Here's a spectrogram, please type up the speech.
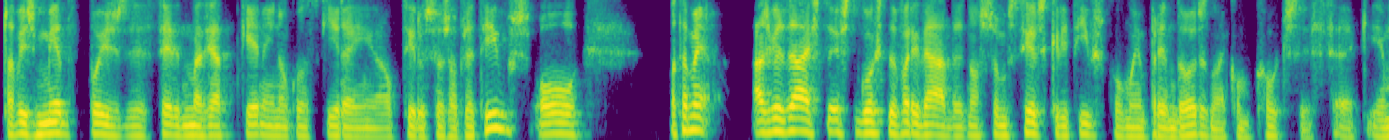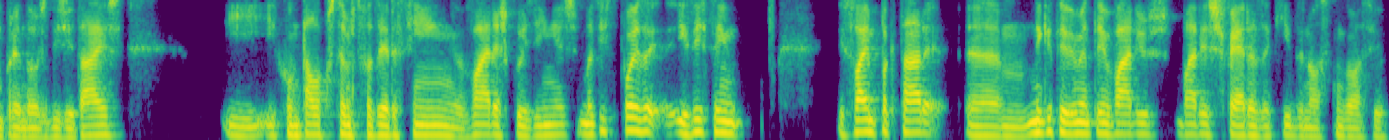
talvez medo depois de ser demasiado pequena e não conseguirem obter os seus objetivos, ou, ou também às vezes há este, este, gosto da variedade. Nós somos seres criativos como empreendedores, não é? Como coaches, eh, empreendedores digitais, e, e como tal gostamos de fazer assim várias coisinhas, mas isso depois existem, isso vai impactar um, negativamente em vários, várias esferas aqui do nosso negócio.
